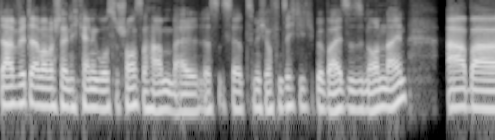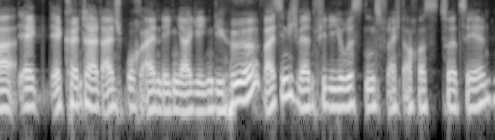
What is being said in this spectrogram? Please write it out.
da wird er aber wahrscheinlich keine große Chance haben, weil das ist ja ziemlich offensichtlich, die Beweise sind online. Aber er, er könnte halt Einspruch einlegen, ja, gegen die Höhe. Weiß ich nicht, werden viele Juristen uns vielleicht auch was zu erzählen.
